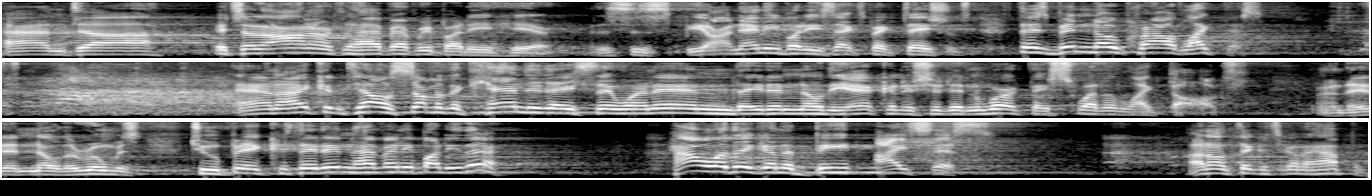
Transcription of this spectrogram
And uh, it's an honor to have everybody here. This is beyond anybody's expectations. There's been no crowd like this. And I can tell some of the candidates they went in, they didn't know the air conditioner didn't work. They sweated like dogs. And they didn't know the room was too big because they didn't have anybody there. How are they going to beat ISIS? I don't think it's going to happen.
